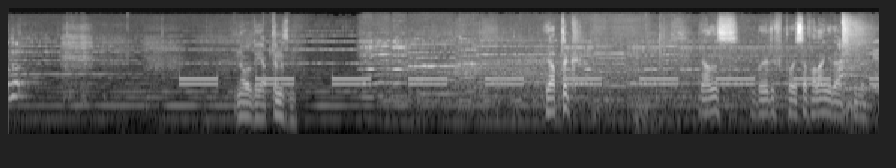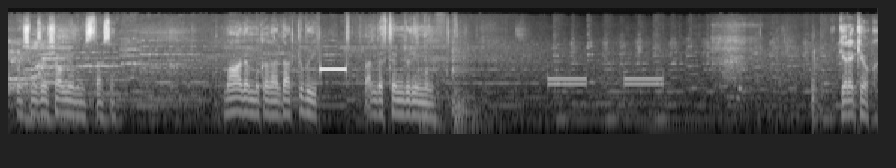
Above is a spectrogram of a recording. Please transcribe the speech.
telefonu. Ne oldu yaptınız mı? Yaptık. Yalnız bu herif polise falan gider şimdi. Başımıza iş almayalım istersen. Madem bu kadar dertli bu ben defterini düreyim bunun. Gerek yok.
